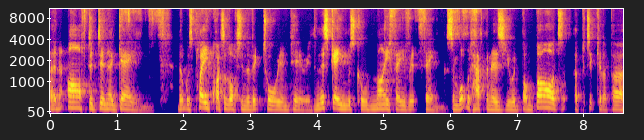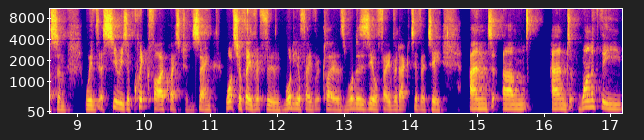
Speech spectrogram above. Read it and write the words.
an after dinner game that was played quite a lot in the Victorian period. And this game was called My Favorite Things. And what would happen is you would bombard a particular person with a series of quick fire questions saying, what's your favorite food? What are your favorite clothes? What is your favorite activity? And, um, and one of the,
